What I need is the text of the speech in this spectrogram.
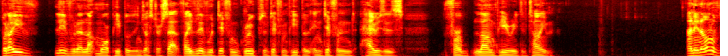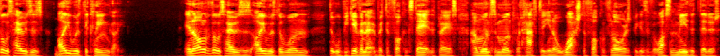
But I've lived with a lot more people than just herself. I've lived with different groups of different people in different houses for long periods of time. And in all of those houses, I was the clean guy in all of those houses, I was the one that would be given out about the fucking state of the place, and once a month would have to, you know, wash the fucking floors because if it wasn't me that did it,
